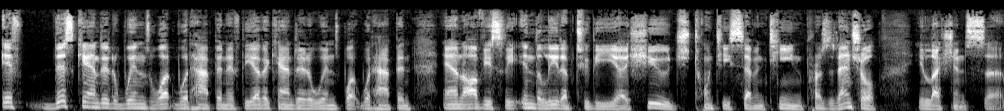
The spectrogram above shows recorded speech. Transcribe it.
if this candidate wins, what would happen? If the other candidate wins, what would happen? And obviously, in the lead up to the huge 2017 presidential elections. Uh,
